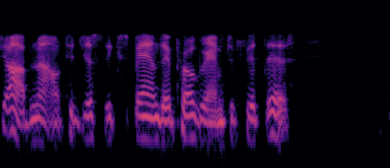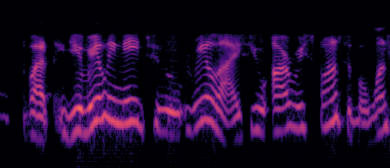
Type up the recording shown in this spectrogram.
job now to just expand their program to fit this. But you really need to realize you are responsible. Once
